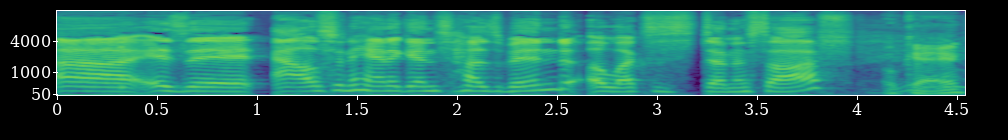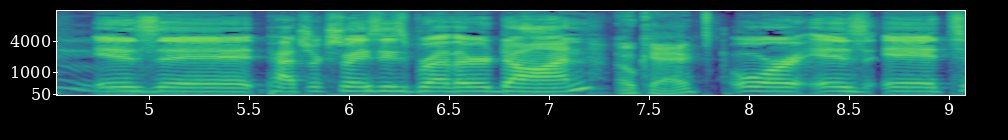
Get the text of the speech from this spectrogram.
Uh, is it Alyson Hannigan's husband, Alexis Denisof? Okay, Is it Patrick Swayze's brother, Don? okay. Or is it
